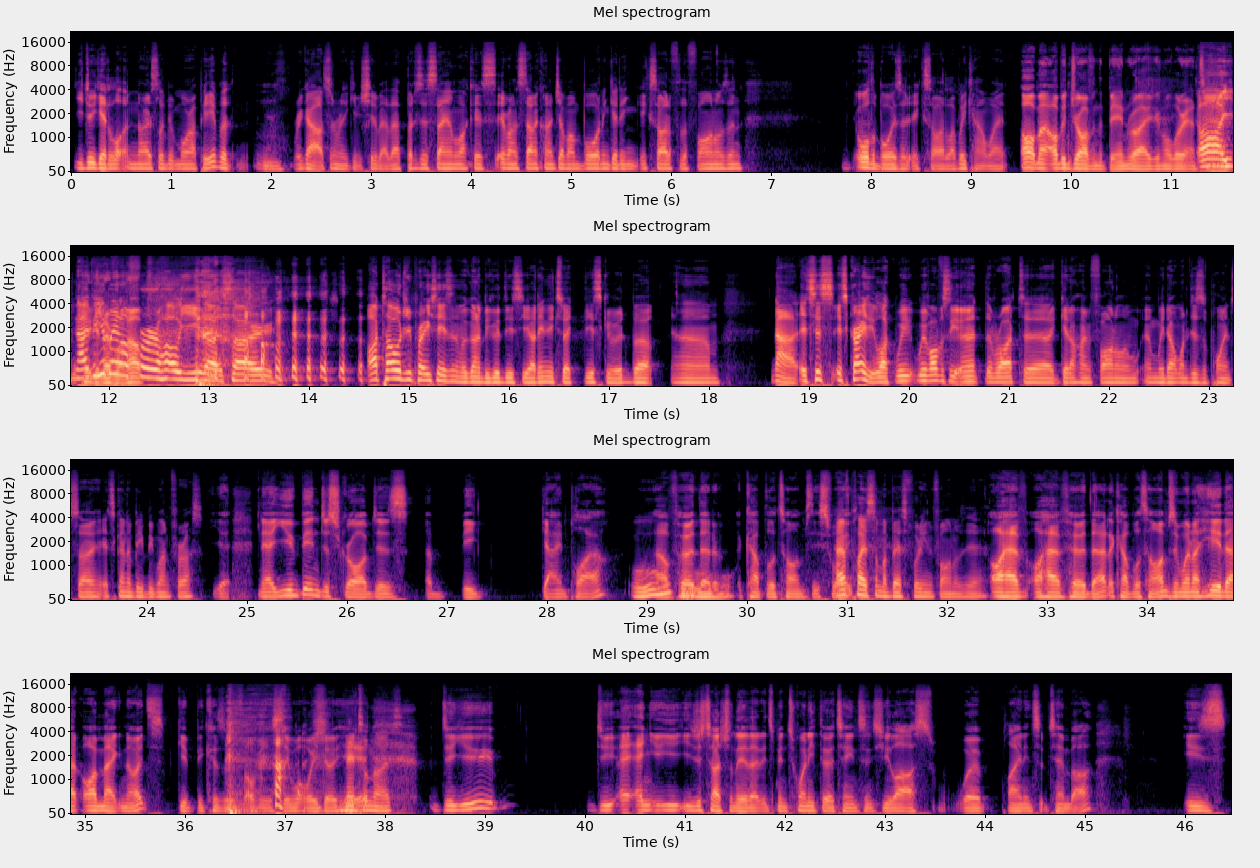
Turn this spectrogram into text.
you do get a lot of notice a little bit more up here, but Mm. regardless, I don't really give a shit about that. But it's just saying like it's everyone's starting to kind of jump on board and getting excited for the finals and all the boys are excited. Like we can't wait. Oh man, I've been driving the bandwagon all around. Oh, town, you- no, but you've been on up. for a whole year though. So I told you preseason we're going to be good this year. I didn't expect this good, but um, nah, it's just it's crazy. Like we we've obviously earned the right to get a home final, and, and we don't want to disappoint. So it's going to be a big one for us. Yeah. Now you've been described as a big game player. I've heard that a, a couple of times this week. I've played some of my best footy in finals. Yeah. I have I have heard that a couple of times, and when I hear that, I make notes give- because of obviously what we do here. Mental notes. Do you do you, and you, you just touched on there that it's been 2013 since you last were playing in September. Is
